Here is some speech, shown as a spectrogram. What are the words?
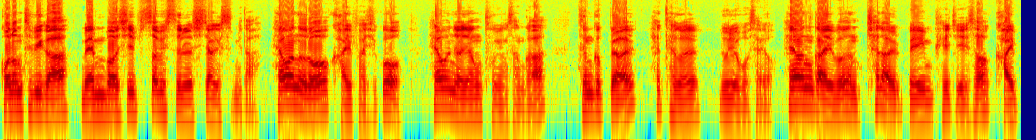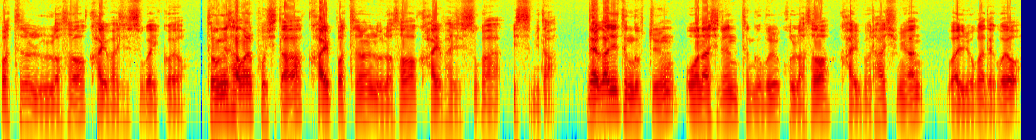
고놈TV가 멤버십 서비스를 시작했습니다. 회원으로 가입하시고 회원 전용 동영상과 등급별 혜택을 누려보세요. 회원 가입은 채널 메인 페이지에서 가입 버튼을 눌러서 가입하실 수가 있고요. 동영상을 보시다 가입 버튼을 눌러서 가입하실 수가 있습니다. 네 가지 등급 중 원하시는 등급을 골라서 가입을 하시면 완료가 되고요.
